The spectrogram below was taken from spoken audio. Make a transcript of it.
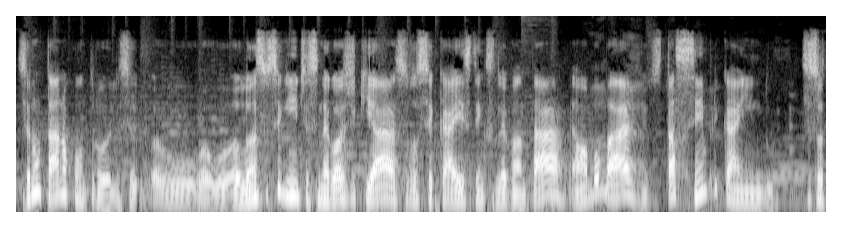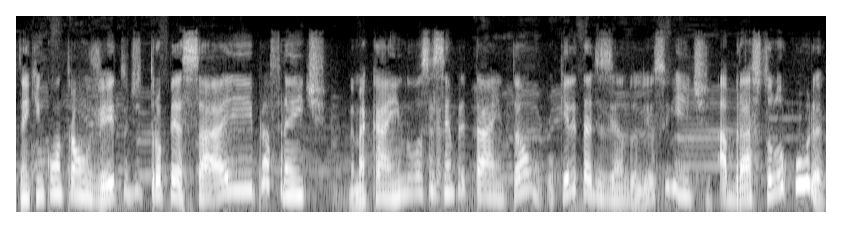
você não tá no controle, você- o, o- o lance é o seguinte, esse negócio de que, ah, se você cair você tem que se levantar, é uma bobagem, você tá sempre caindo. Você só tem que encontrar um jeito de tropeçar e ir pra frente. né? Mas caindo você É. sempre tá. Então, o que ele tá dizendo ali é o seguinte: abraço tua loucura.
